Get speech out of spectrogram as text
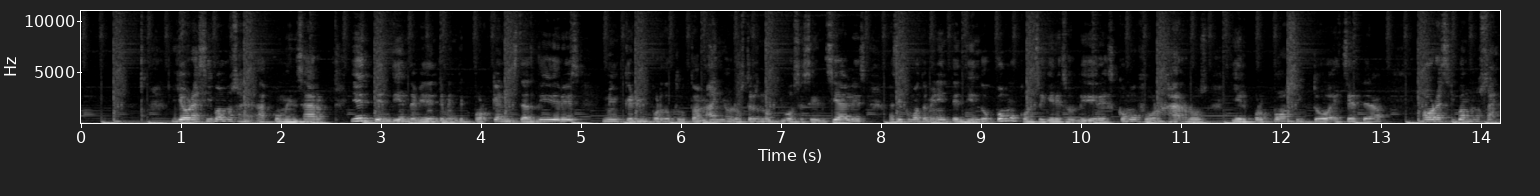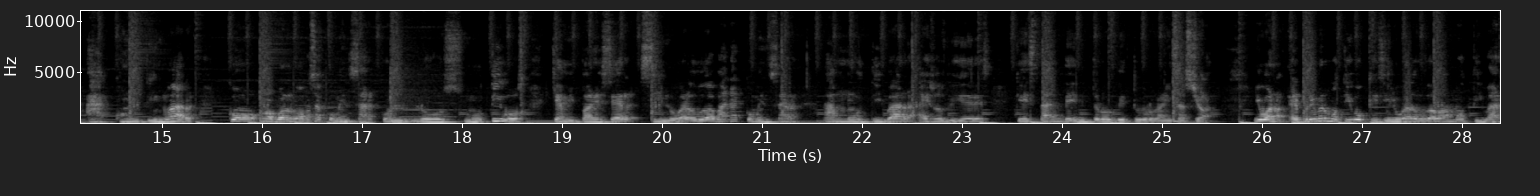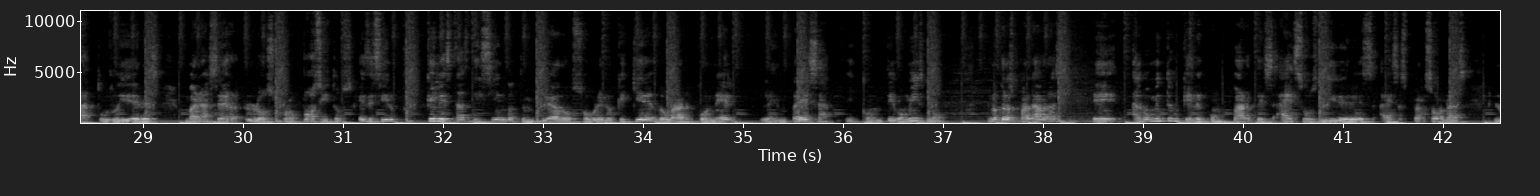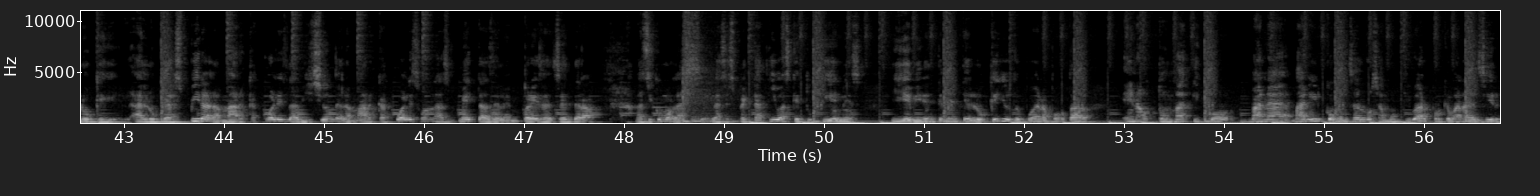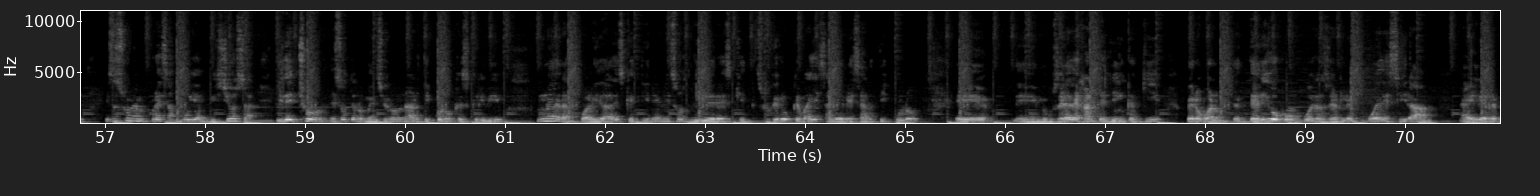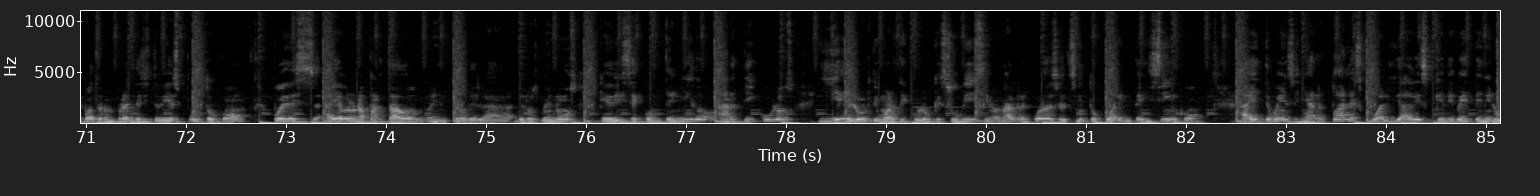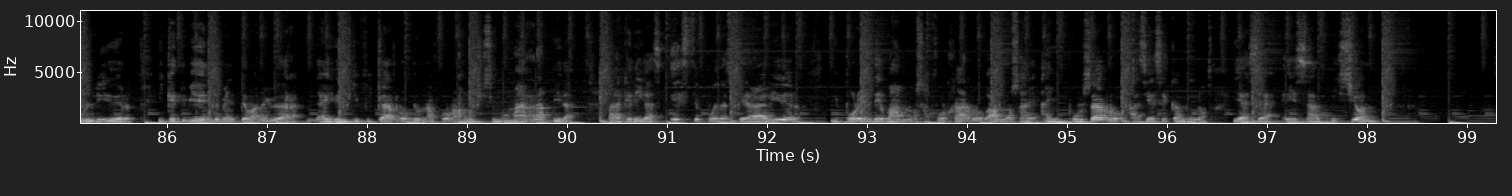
Y ahora sí vamos a, comenzar ya entendiendo evidentemente por qué necesitas líderes, que no importa tu tamaño, los tres motivos esenciales, así como también entendiendo cómo conseguir esos líderes, cómo forjarlos y el propósito, etc. Ahora sí vamos a, continuar con, bueno, vamos a comenzar con los motivos que a mi parecer, sin lugar a duda, van a comenzar a motivar a esos líderes que están dentro de tu organización. Y bueno, el primer motivo que sin lugar a duda va a motivar a tus líderes van a ser los propósitos. Es decir, ¿qué le estás diciendo a tu empleado sobre lo que quieres lograr con él, la empresa y contigo mismo? En otras palabras, eh, al momento en que le compartes a esos líderes, a esas personas, lo que, a lo que aspira la marca, cuál es la visión de la marca, cuáles son las metas de la empresa, etcétera, así como las, las expectativas que tú tienes y evidentemente lo que ellos le pueden aportar, en automático van a, van a ir comenzándose a motivar porque van a decir, esta es una empresa muy ambiciosa. Y de hecho, eso te lo menciono en un artículo que escribí, una de las cualidades que tienen esos líderes, que te sugiero que vayas a leer ese artículo, eh, eh, me gustaría dejarte el link aquí, pero bueno, te, digo cómo puedes hacerle. Puedes ir a a lr4emprendesito10.com puedes ahí haber un apartado dentro de, la, de los menús que dice contenido, artículos y el último artículo que subí, si no mal recuerdo, es el 145. Ahí te voy a enseñar todas las cualidades que debe tener un líder y que evidentemente te van a ayudar a identificarlo de una forma muchísimo más rápida para que digas, este puede aspirar a líder y por ende vamos a forjarlo, vamos a, impulsarlo hacia ese camino y hacia esa visión.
